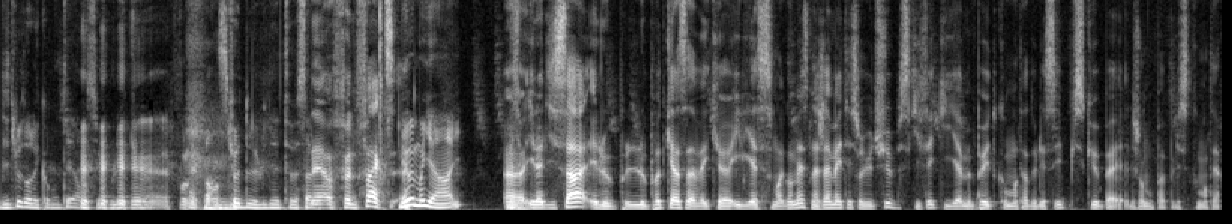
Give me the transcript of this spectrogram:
Dites-le dans les commentaires si vous voulez. Faut On le- parle que de lunettes sales. Mais, euh, Fun fact, Mais ouais, moi il y a un. euh, il a dit ça et le, le podcast avec euh, Ilias et Sandra Gomez n'a jamais été sur YouTube, ce qui fait qu'il n'y a même pas eu de commentaires de laisser puisque bah, les gens n'ont pas pu laisser de commentaires.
